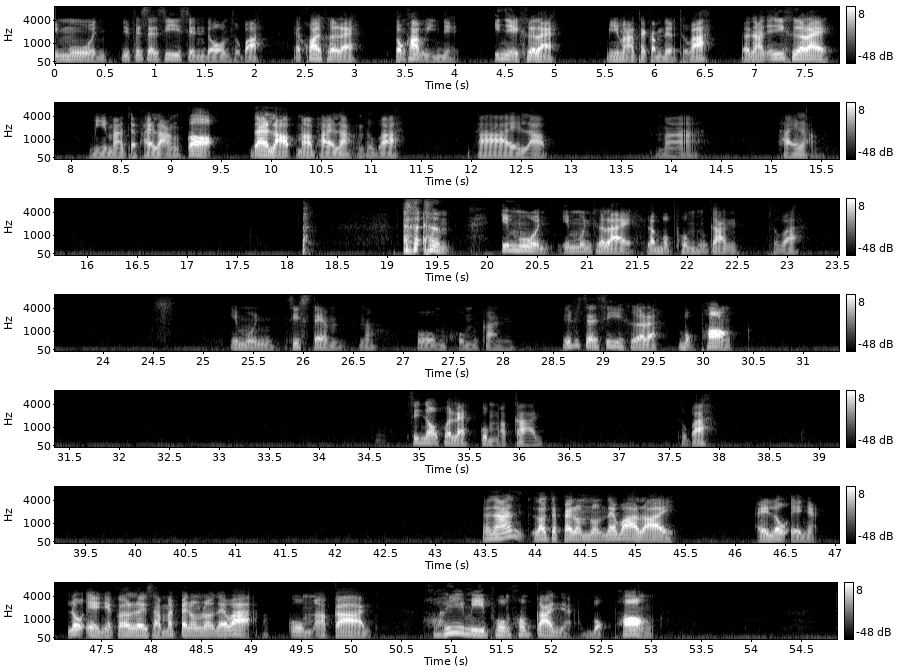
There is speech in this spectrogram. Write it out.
immune deficiency syndrome ถูกปะ acquired คืออะไร ตรงข้ามกับ innate innate คืออะไร มีมาแต่กำเนิดถูกปะดังนั้นอันนี้คืออะไร มีมาแต่ภายหลังก็ได้รับมาภายหลังถูกปะได้รับมาภายหลังอิมมูนอิมมูนคืออะไร ระบบภูมิคุ้มกันถูกปะอิมมูนซิสเต็มเนาะภูมิคุ้มกัน deficiency คืออะไร บกพร่อง ซิโนคืออะไรกลุ่มอาการ ถูกปะดังนั้นเราจะไปรวมๆได้ว่าอะไร ไอ้โรคเอเนี่ยโรคเอเนี่ยก็เลยสามารถไปรวมๆได้ว่ากลุ่มอาการที่มีภูมิคุ้มกันเนี่ยบกพร่อง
